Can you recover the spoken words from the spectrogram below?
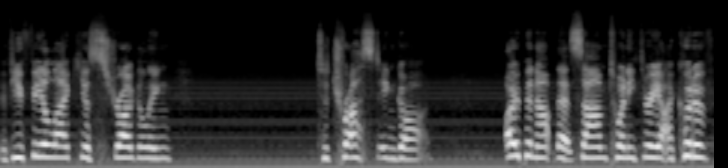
If you feel like you're struggling to trust in God, open up that Psalm 23. I could have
